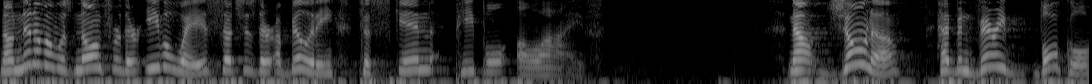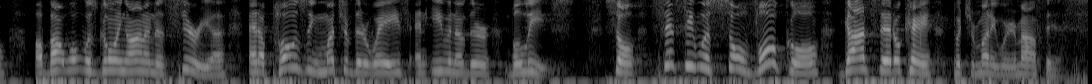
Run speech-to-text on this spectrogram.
Now, Nineveh was known for their evil ways, such as their ability to skin people alive. Now, Jonah had been very vocal about what was going on in Assyria and opposing much of their ways and even of their beliefs. So, since he was so vocal, God said, okay, put your money where your mouth is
